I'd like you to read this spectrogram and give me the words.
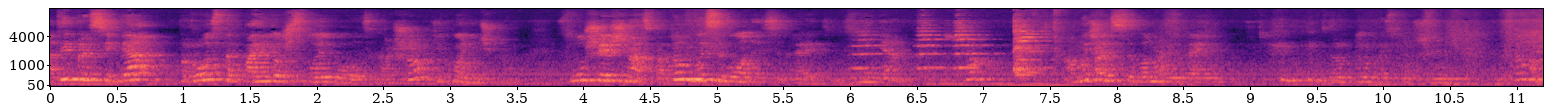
А ты про себя просто поешь свой голос, хорошо? Тихонечко. Слушаешь нас, потом вы с Ивоной сыграете за меня. Хорошо? А мы сейчас с Ивоной играем. Друг друга слушаем. Хорошо?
